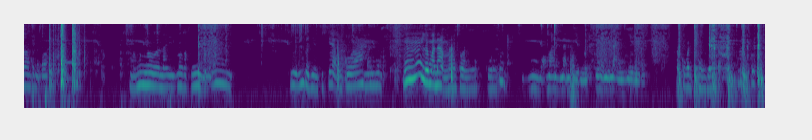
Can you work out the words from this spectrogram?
นอนไปแล้วบ่เหมือนมึงเงยอะไรอีกมันกับนี่อืมอืมมึงก็ยืน สิแก้วกว่ามันอืมลืมมาหนำมาตัวนี้กูนะอืมบอกมาในน้ำเย็นคือมันมีน้ำเย็นเลยเขาก็บริกินน้ำเย็นกับ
